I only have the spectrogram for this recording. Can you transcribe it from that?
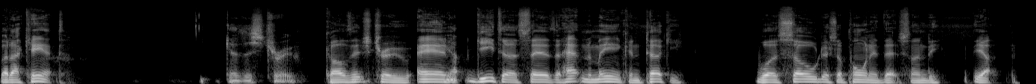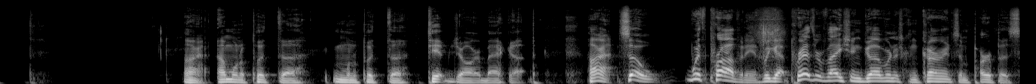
But I can't Because it's true. because it's true. And Yep. Gita says it happened to me in Kentucky. Was so disappointed that Sunday. Yeah. All right. I'm gonna put the I'm gonna put the tip jar back up. All right. So with providence, we got preservation, governance, concurrence, and purpose.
